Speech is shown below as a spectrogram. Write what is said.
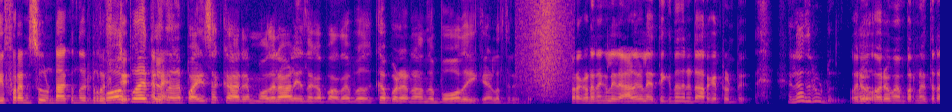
ഡിഫറൻസ് ഉണ്ടാക്കുന്ന ഒരു കോർപ്പറേറ്റ് പൈസക്കാരൻ മുതലാളി എന്നൊക്കെ പറഞ്ഞാൽ വെറുക്കപ്പെടേണ്ടെന്ന ബോധം ഈ കേരളത്തിലുണ്ട് പ്രകടനങ്ങളിൽ ആളുകളെ എത്തിക്കുന്നതിന് ടാർഗറ്റ് ഉണ്ട്. എല്ലാത്തിലും ഉണ്ട്. ഒരു ഓരോ മെമ്പറിനും ഇത്ര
